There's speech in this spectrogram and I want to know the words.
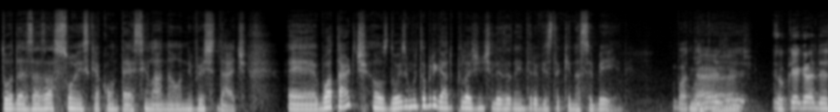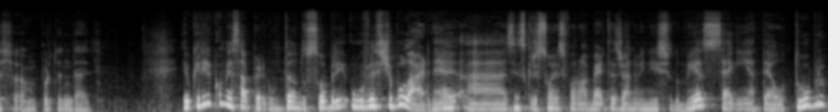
todas as ações que acontecem lá na universidade. É, boa tarde aos dois e muito obrigado pela gentileza da entrevista aqui na CBN. Boa, boa tarde. tarde. Eu que agradeço a oportunidade. Eu queria começar perguntando sobre o vestibular, né? As inscrições foram abertas já no início do mês, seguem até outubro.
